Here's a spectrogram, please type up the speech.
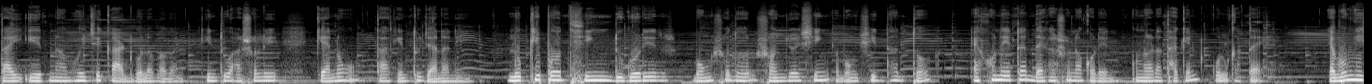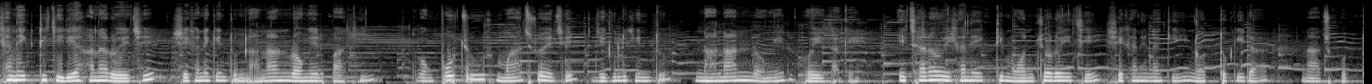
তাই এর নাম হয়েছে কাঠগোলা বাগান। কিন্তু আসলে কেন তা কিন্তু জানা নেই। লক্ষ্মীপদ সিং দুগরের বংশধর সঞ্জয় সিং এবং সিদ্ধার্থ এখন এটা দেখাশোনা করেন। ওনারা থাকেন কলকাতায়। এবং এখানে একটি চিড়িয়াখানা রয়েছে, সেখানে কিন্তু নানান রঙের পাখি এবং প্রচুর মাছ রয়েছে, যেগুলি কিন্তু নানান রঙের হয়ে থাকে। এছাড়াও এখানে একটি মঞ্চ রয়েছে, সেখানে নাকি নর্তকীরা নাচ করত,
